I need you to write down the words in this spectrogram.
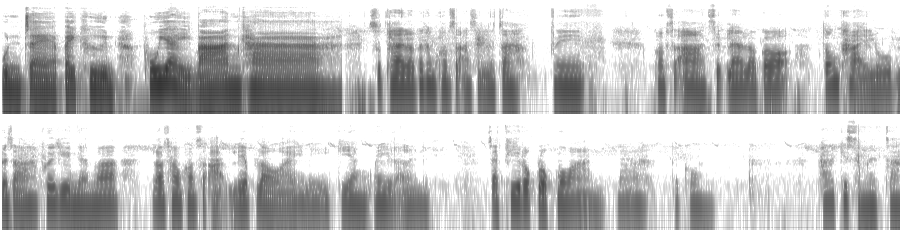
กุญแจไปคืนผู้ใหญ่บ้านค่ะ สุดท้ายเราก็ทำความสะอาดเสร็จแล้วจ้ะนี่ความสะอาดเสร็จแล้วเราก็ต้องถ่ายรูปนะจ๊ะ เพื่อยืนยันว่าเราทำความสะอาดเรียบร้อยนี่เกลี้ยงไม่เหลืออะไรเลย จากที่รกๆเมื่อวานนะทุกคนภารกิจสำเร็จจ้า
